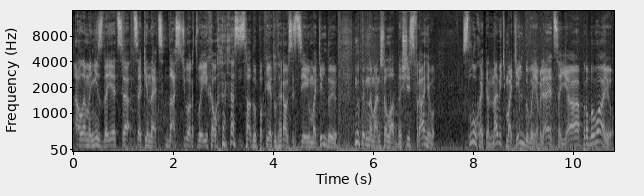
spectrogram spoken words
Але мені здається, це кінець. Да, Стюарт виїхав ззаду, поки я тут грався з цією Матільдою. Ну, тим не менше, ладно, 6 фрагів. Слухайте, навіть Матільду, виявляється, я пробиваю.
